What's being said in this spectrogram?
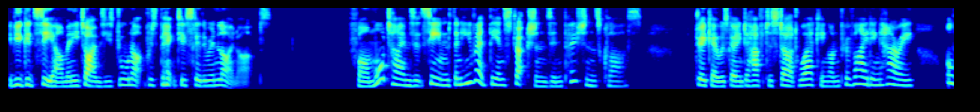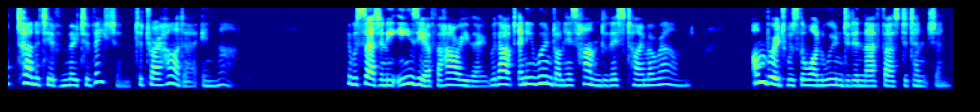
If you could see how many times he's drawn up prospective Slytherin lineups. Far more times, it seemed, than he read the instructions in potions class. Draco was going to have to start working on providing Harry alternative motivation to try harder in that. It was certainly easier for Harry, though, without any wound on his hand this time around. Umbridge was the one wounded in their first detention,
